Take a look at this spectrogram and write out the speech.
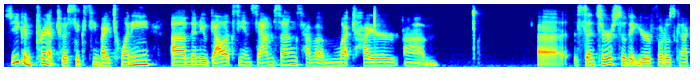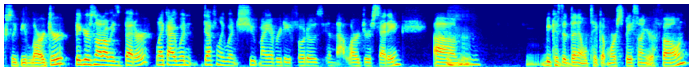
So you can print up to a 16 by 20 um, the new galaxy and samsungs have a much higher um, uh, sensor so that your photos can actually be larger. Bigger is not always better. Like i wouldn't definitely wouldn't shoot my everyday photos in that larger setting um, mm-hmm. because then it'll take up more space on your phone.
